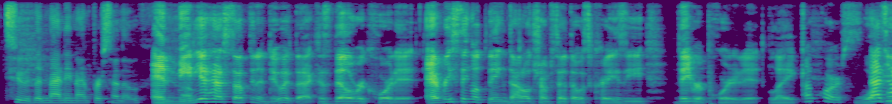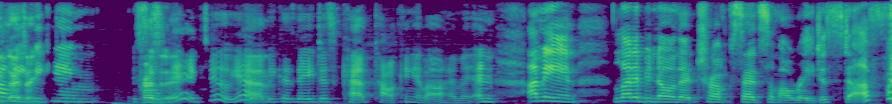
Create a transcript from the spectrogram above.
to the ninety nine percent of And media has something to do with that because they'll record it. Every single thing Donald Trump said that was crazy, they reported it. Like, Of course. What- That's how he became president. so big too. Yeah, Yeah. because they just kept talking about him. And I mean, let it be known that Trump said some outrageous stuff.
